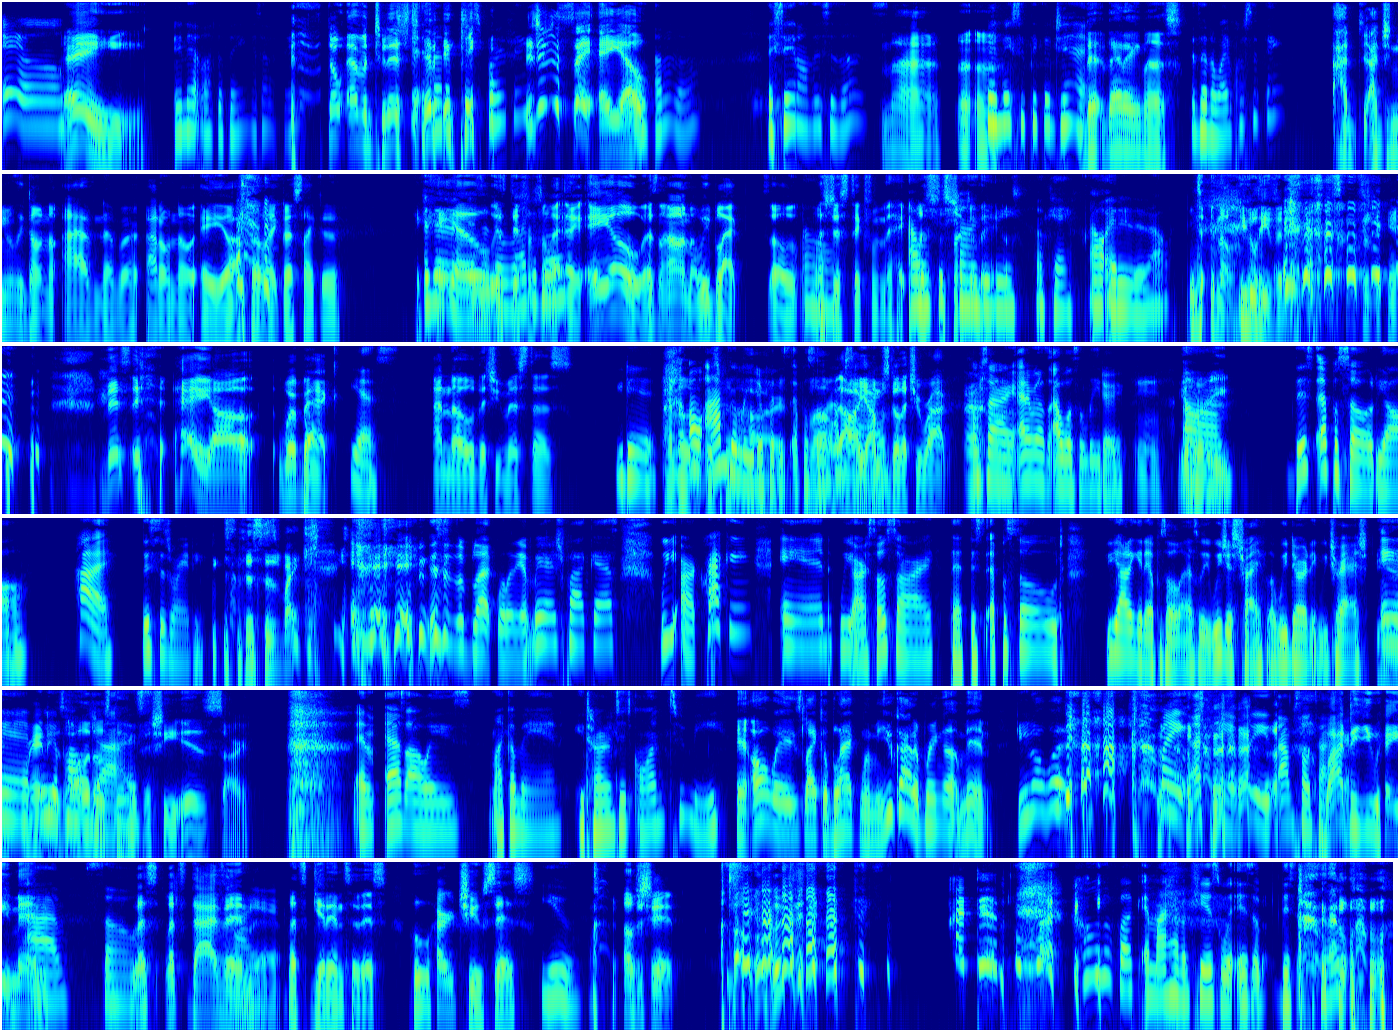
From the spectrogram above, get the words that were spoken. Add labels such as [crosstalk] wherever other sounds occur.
Ayo. Hey, Isn't that like a thing? Is that a thing? [laughs] don't ever do this Is shit that a. Pittsburgh thing? [laughs] Did you just say ayo? I don't know. They say it on This Is Us. Nah, uh, It makes you think of Jack. That that ain't us. Is that a white person thing? I, I genuinely don't know. I have never. I don't know ayo. I feel like that's like a [laughs] like Is heyo is is different from like hey, ayo. That's I don't know. We black, so Oh. let's just stick from the hey. I let's just not trying do to the be okay. I'll edit it out. No, you leave it. This is, [laughs] hey y'all, we're back. Yes, I know that you missed us. you did. I know. Oh, I'm the leader for this episode. long- oh yeah. I'm just gonna let you rock. I'm sorry. I didn't realize I was a leader. Mm, you don't read. Um, this episode, y'all. Hi, this is Randy. [laughs] this is Mikey. [laughs] this is the Black Millennial Marriage Podcast. We are cracking, and we are so sorry that this episode. You gotta get an episode last week. We just trifling. We dirty. We trash. Yeah, and Randy we is all of those things, and she is sorry. [laughs] And as always, like a man, he turns it on to me. And always, like a black woman, you got to bring up men. You know what? [laughs] Wait, I can't. Please, I'm so [laughs] tired. Why do you hate men? I'm so let's let's dive in. Let's get into this. Who hurt you, sis? You. Oh shit. Oh, shit. [laughs] I did. Who the fuck am I having kids with? Is a, this episode,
